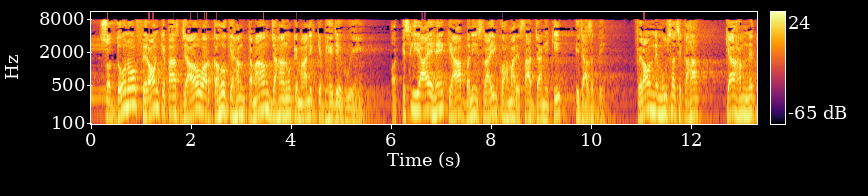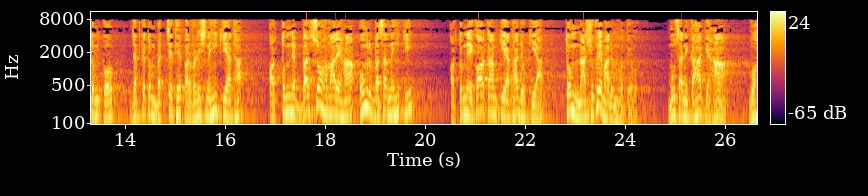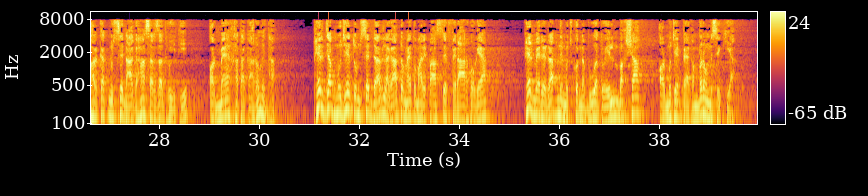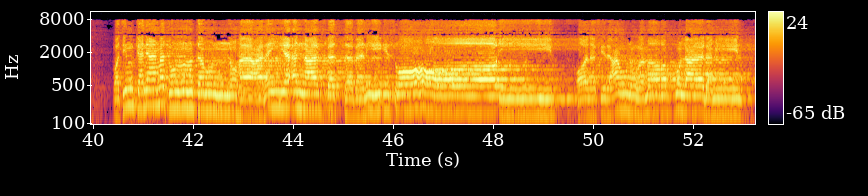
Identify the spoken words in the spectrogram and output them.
سو دونوں فرون کے پاس جاؤ اور کہو کہ ہم تمام جہانوں کے مالک کے بھیجے ہوئے ہیں اور اس لیے آئے ہیں کہ آپ بنی اسرائیل کو ہمارے ساتھ جانے کی اجازت دیں۔ فرون نے موسا سے کہا، کیا ہم نے تم کو، جبکہ تم بچے تھے، پرورش نہیں کیا تھا؟ اور تم نے برسوں ہمارے ہاں عمر بسر نہیں کی؟ اور تم نے ایک اور کام کیا تھا جو کیا، تم ناشکرے معلوم ہوتے ہو۔ موسا نے کہا کہ ہاں وہ حرکت مجھ سے ناگہاں سرزد ہوئی تھی۔ اور میں خطا کاروں میں تھا۔ پھر جب مجھے تم سے ڈر لگا تو میں تمہارے پاس سے فرار ہو گیا۔ پھر میرے رب نے مجھ کو نبوت و علم بخشا اور مجھے پیغمبروں میں سے کیا۔ وتلك نعمة تمنها علي أن عبدت بني إسرائيل۔ قال فرعون وما رب العالمين۔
